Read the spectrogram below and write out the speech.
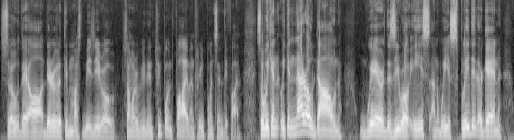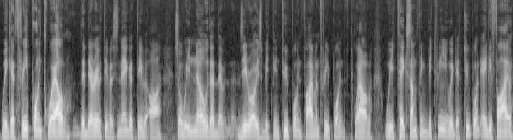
So the uh, derivative must be zero somewhere between 2.5 and 3.75. So we can, we can narrow down where the zero is and we split it again. We get 3.12. The derivative is negative. Uh, so we know that the zero is between 2.5 and 3.12. We take something between, we get 2.85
